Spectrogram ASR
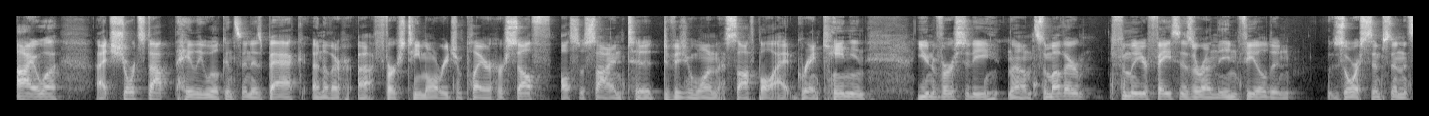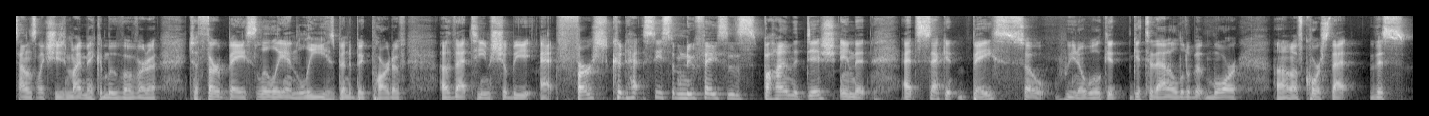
Iowa. At shortstop, Haley Wilkinson is back, another uh, first team All Region player herself, also signed to Division One softball at Grand Canyon University. Um, some other familiar faces around the infield and Zora Simpson. It sounds like she might make a move over to, to third base. Lillian Lee has been a big part of, of that team. She'll be at first. Could ha- see some new faces behind the dish and at, at second base. So you know we'll get get to that a little bit more. Um, of course, that this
